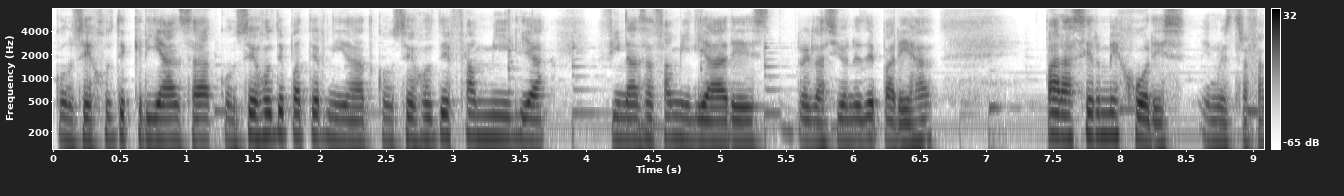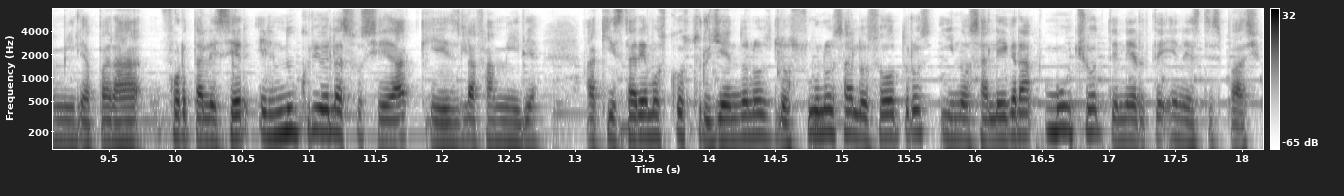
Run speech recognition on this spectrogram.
consejos de crianza, consejos de paternidad, consejos de familia, finanzas familiares, relaciones de pareja para ser mejores en nuestra familia, para fortalecer el núcleo de la sociedad que es la familia. Aquí estaremos construyéndonos los unos a los otros y nos alegra mucho tenerte en este espacio.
